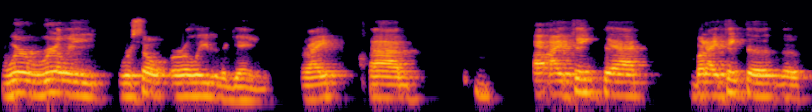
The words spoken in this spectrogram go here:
we're really, we're so early to the game, right? Um, I think that, but I think the, the,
